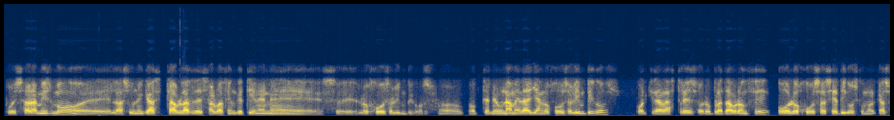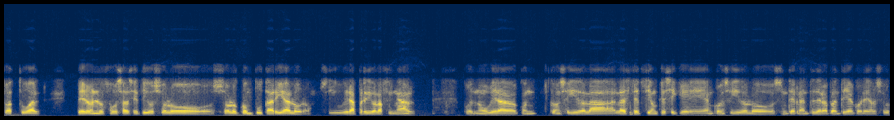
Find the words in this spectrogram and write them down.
Pues ahora mismo eh, las únicas tablas de salvación que tienen es eh, los Juegos Olímpicos. obtener una medalla en los Juegos Olímpicos, cualquiera de las tres, oro, plata, bronce, o los Juegos Asiáticos, como el caso actual, pero en los Juegos Asiáticos solo, solo computaría el oro. Si hubiera perdido la final, pues no hubiera conseguido la, excepción que sí que han conseguido los integrantes de la plantilla Corea del Sur.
